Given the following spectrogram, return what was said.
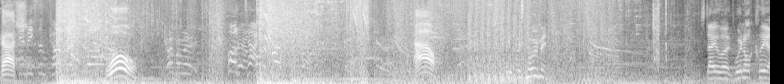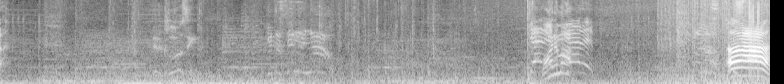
Gosh. Whoa. Ow. Reaper's moving. Stay alert. We're not clear. They're closing. Line him up. Ah.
